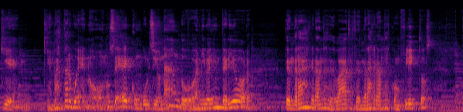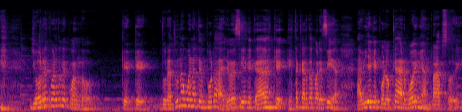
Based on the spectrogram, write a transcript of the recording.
quien, quien va a estar, bueno, no sé, convulsionando a nivel interior tendrás grandes debates, tendrás grandes conflictos. Yo recuerdo que cuando, que, durante una buena temporada, yo decía que cada vez que esta carta aparecía, había que colocar Bohemian Rhapsody,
